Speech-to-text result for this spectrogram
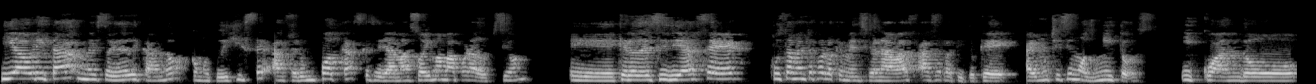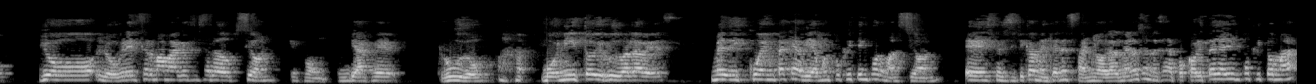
Y ahorita me estoy dedicando, como tú dijiste, a hacer un podcast que se llama Soy Mamá por Adopción, eh, que lo decidí hacer justamente por lo que mencionabas hace ratito, que hay muchísimos mitos y cuando yo logré ser mamá gracias a la adopción, que fue un viaje rudo, bonito y rudo a la vez, me di cuenta que había muy poquita información eh, específicamente en español, al menos en esa época. Ahorita ya hay un poquito más,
